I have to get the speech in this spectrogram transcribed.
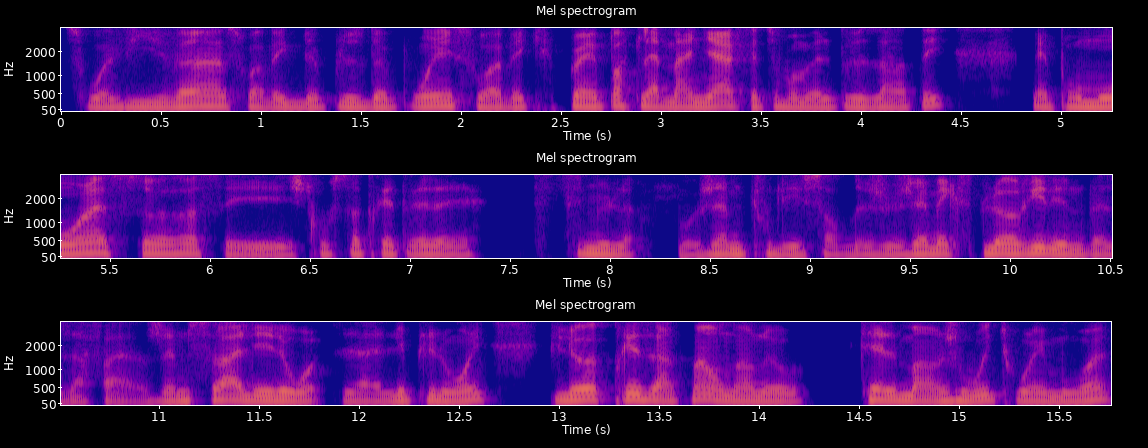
soit vivant, soit avec de plus de points, soit avec peu importe la manière que tu vas me le présenter. Mais pour moi, ça, c'est, je trouve ça très, très stimulant. j'aime tous les sortes de jeux. J'aime explorer des nouvelles affaires. J'aime ça aller, aller plus loin. Puis là, présentement, on en a tellement joué, toi et moi.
